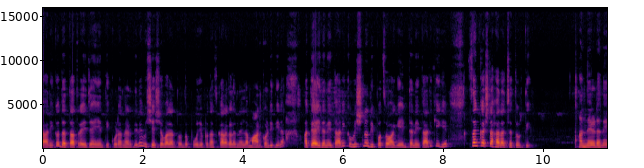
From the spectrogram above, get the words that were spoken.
ತಾರೀಕು ದತ್ತಾತ್ರೇಯ ಜಯಂತಿ ಕೂಡ ನಡೆದಿದೆ. ವಿಶೇಷವಾದಂಥ ಒಂದು ಪೂಜೆ ಪುನಸ್ಕಾರಗಳನ್ನೆಲ್ಲ ಮಾಡ್ಕೊಂಡಿದ್ದೀರಾ. ಮತ್ತು ಐದನೇ ತಾರೀಕು ವಿಷ್ಣು ದೀಪೋತ್ಸವ ಹಾಗೆ ಎಂಟನೇ ತಾರೀಕಿಗೆ ಸಂಕಷ್ಟಹರ ಚತುರ್ಥಿ. ಹನ್ನೆರಡನೇ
